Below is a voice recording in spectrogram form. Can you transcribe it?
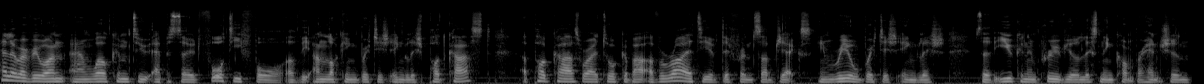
Hello, everyone, and welcome to episode 44 of the Unlocking British English podcast, a podcast where I talk about a variety of different subjects in real British English so that you can improve your listening comprehension,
